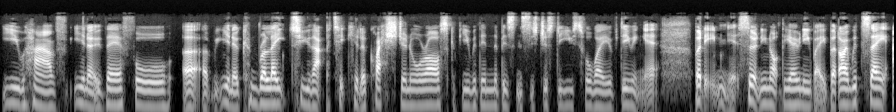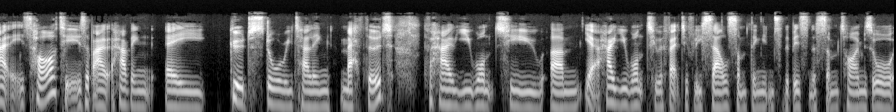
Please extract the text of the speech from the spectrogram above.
you have you know therefore uh, uh you know can relate to that particular question or ask of you within the business is just a useful way of doing it. But it, it's certainly not the only way. But i would say at its heart it is about having a good storytelling method for how you want to um, yeah how you want to effectively sell something into the business sometimes or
